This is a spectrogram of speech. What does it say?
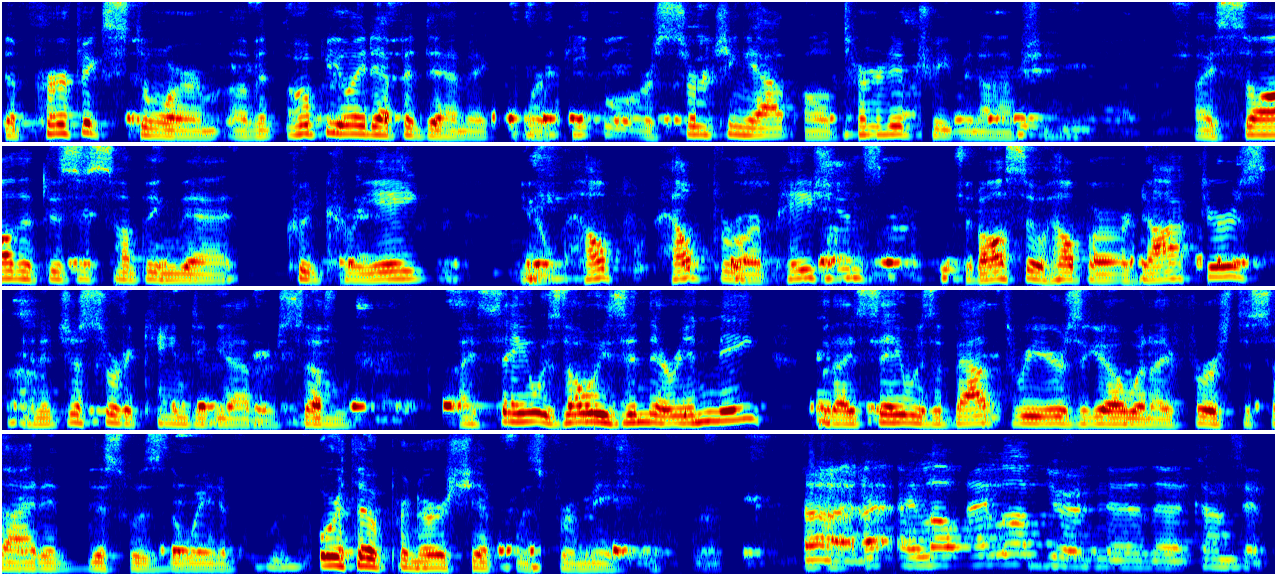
the perfect storm of an opioid epidemic where people are searching out alternative treatment options. I saw that this is something that could create, you know, help help for our patients, but also help our doctors, and it just sort of came together. So I say it was always in there in me, but I say it was about three years ago when I first decided this was the way to orthopreneurship was for me. Uh, I, I, love I love your the, the concept.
